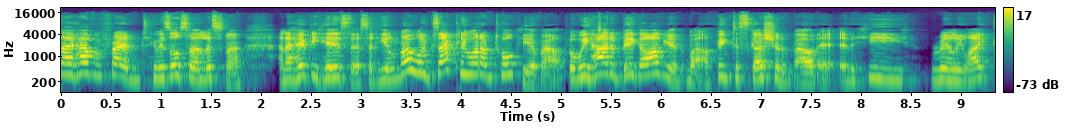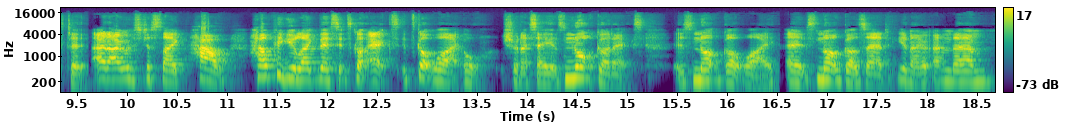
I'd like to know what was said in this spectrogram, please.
and I have a friend who is also a listener, and I hope he hears this and he'll know exactly what I'm talking about. But we had a big argument, well, big discussion about it, and he really liked it. And I was just like, how? How can you like this? It's got X, it's got Y. Oh, should I say it's not got X? It's not got Y. It's not got Z, you know. And um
